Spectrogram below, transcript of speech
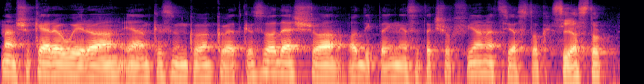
nem sokára újra jelentkezünk a következő adással, addig pedig nézzetek sok filmet, sziasztok! Sziasztok!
